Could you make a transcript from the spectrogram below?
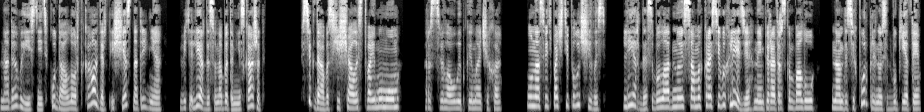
Надо выяснить, куда лорд Калверт исчез на три дня. Ведь Лердес он об этом не скажет. «Всегда восхищалась твоим умом», — расцвела улыбкой мачеха. «У нас ведь почти получилось. Лердес была одной из самых красивых леди на императорском балу. Нам до сих пор приносят букеты».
